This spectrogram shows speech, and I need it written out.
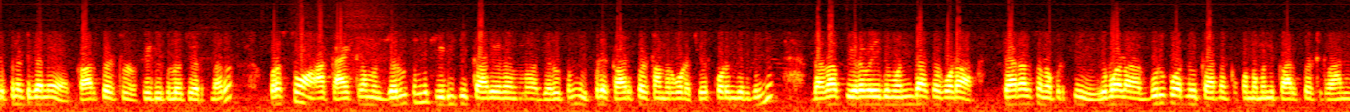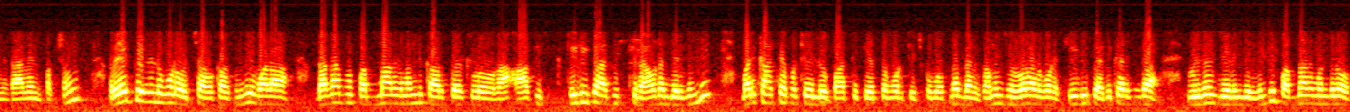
చెప్పినట్టుగానే కార్పొరేటర్లు టీడీపీలో చేరుతున్నారు. ప్రస్తుతం ఆ కార్యక్రమం జరుగుతుంది. టీడీపీ కార్యాలయంలో జరుగుతుంది. ఇప్పుడే కార్పొరేటర్ అందరూ కూడా చేరుకోవడం జరిగింది. దాదాపు ఇరవై ఐదు మంది దాకా కూడా చేరాల్సి ఉన్నప్పటికీ ఇవాళ గురు పౌర్ణమి కారణంగా కొంతమంది కార్పొరేటర్లు రాని రాలేని పక్షం రేపు ఎల్లుండి కూడా వచ్చే అవకాశం ఉంది. ఇవాళ దాదాపు పద్నాలుగు మంది కార్పొరేటర్లు రా- ఆఫీస్ టీడీపీ ఆఫీస్కి రావడం జరిగింది. మరి కాసేపట్లో వీళ్ళు పార్టీ తీర్థం కూడా తెచ్చుకోబోతున్నారు దానికి సంబంధించిన వివరాలు కూడా టీడీపీ అధికారికంగా విడుదల చేయడం జరిగింది. పద్నాలుగు మందిలో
